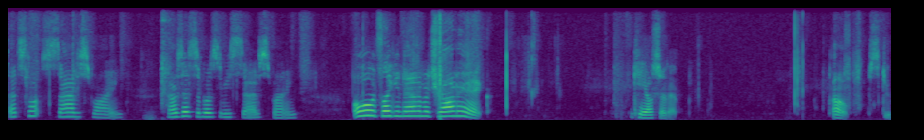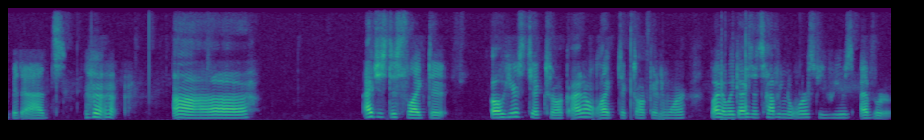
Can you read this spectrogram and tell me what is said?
That's not satisfying. How is that supposed to be satisfying? Oh, it's like an animatronic. Okay, I'll shut up. Oh, stupid ads. uh, I just disliked it. Oh, here's TikTok. I don't like TikTok anymore. By the way, guys, it's having the worst reviews ever.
